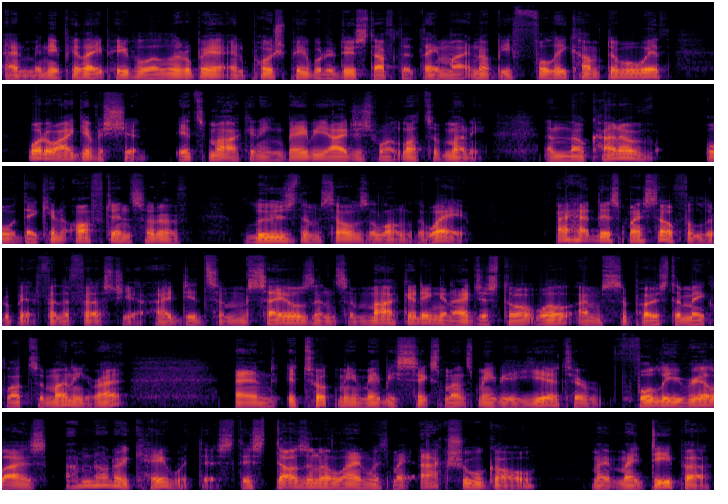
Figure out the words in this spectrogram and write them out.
and manipulate people a little bit and push people to do stuff that they might not be fully comfortable with, what do I give a shit? It's marketing, baby. I just want lots of money. And they'll kind of, or they can often sort of lose themselves along the way. I had this myself a little bit for the first year. I did some sales and some marketing, and I just thought, well, I'm supposed to make lots of money, right? And it took me maybe six months, maybe a year to fully realize I'm not okay with this. This doesn't align with my actual goal, my, my deeper,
